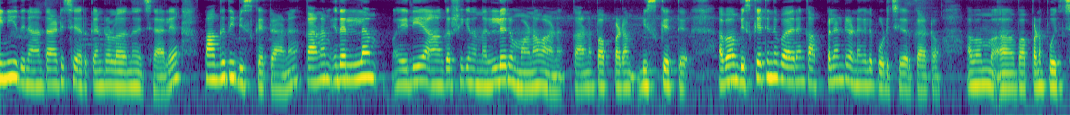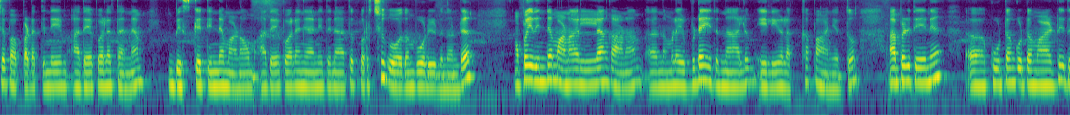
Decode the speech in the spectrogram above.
ഇനി ഇതിനകത്തായിട്ട് ചേർക്കേണ്ടുള്ളതെന്ന് വെച്ചാൽ പകുതി ബിസ്ക്കറ്റാണ്. കാരണം ഇതെല്ലാം എലിയെ ആകർഷിക്കുന്ന നല്ലൊരു മണമാണ്. കാരണം പപ്പടം ബിസ്ക്കറ്റ്. അപ്പം ബിസ്ക്കറ്റിന് പകരം കപ്പലണ്ടി ഉണ്ടെങ്കിൽ പൊടി ചേർക്കാം കേട്ടോ. അപ്പം പപ്പടം പൊരിച്ച പപ്പടത്തിന്റെയും അതേപോലെ തന്നെ ബിസ്ക്കറ്റിന്റെ മണവും അതേപോലെ ഞാൻ ഇതിനകത്ത് കുറച്ച് ഗോതമ്പ് പൊടി ഇടുന്നുണ്ട്. അപ്പോൾ ഇതിന്റെ മണമെല്ലാം കാണാം. നമ്മൾ എവിടെ ഇരുന്നാലും എലികളൊക്കെ പാഞ്ഞെത്തും. അപ്പോഴത്തേന് കൂട്ടം കൂട്ടമായിട്ട് ഇത്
